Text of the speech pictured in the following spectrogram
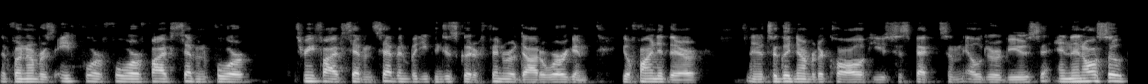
The phone number is 844-574-3577, but you can just go to finra.org and you'll find it there. And it's a good number to call if you suspect some elder abuse. And then also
